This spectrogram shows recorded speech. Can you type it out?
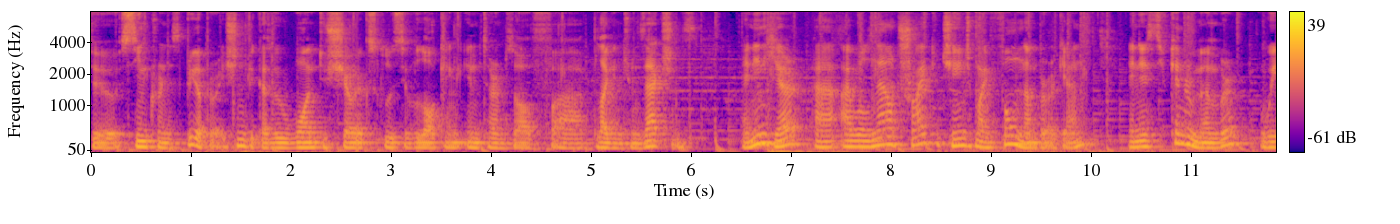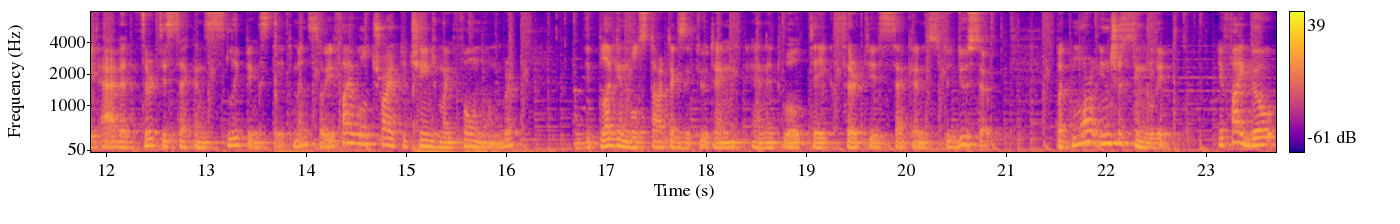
to synchronous pre-operation because we want to show exclusive locking in terms of uh, plugin transactions. And in here, uh, I will now try to change my phone number again. And as you can remember, we added 30 second sleeping statement. So if I will try to change my phone number, the plugin will start executing and it will take 30 seconds to do so. But more interestingly, if I go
